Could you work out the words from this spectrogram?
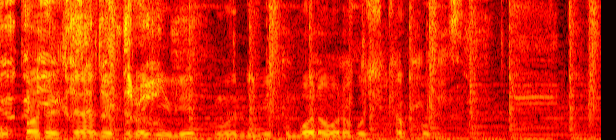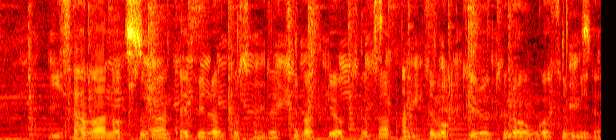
오빠를 대학에 보내기 위해 부모님이 돈 벌어오라고 시켰고 이상한 업소랑 Devil Hunter 선택지밖에 없어서 반쯤 억지로 들어온 것입니다.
